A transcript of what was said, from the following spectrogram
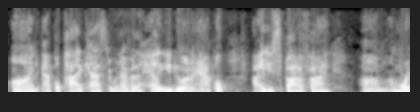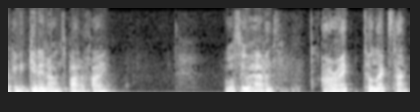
on Apple Podcast or whatever the hell you do on Apple. I use Spotify. Um, I'm working to get it on Spotify. We'll see what happens. All right, till next time.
